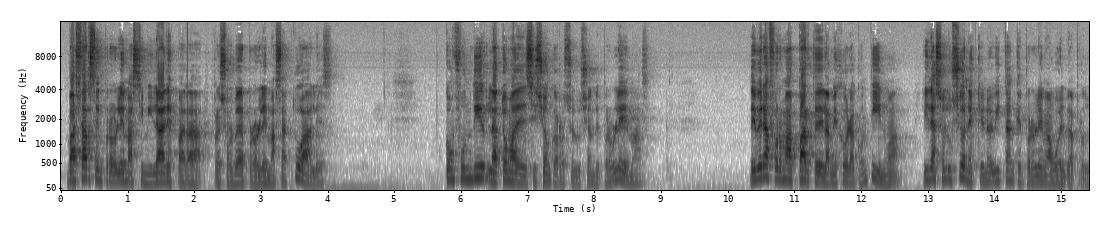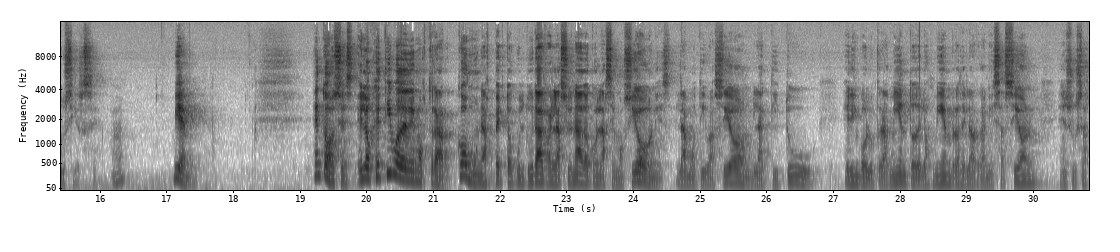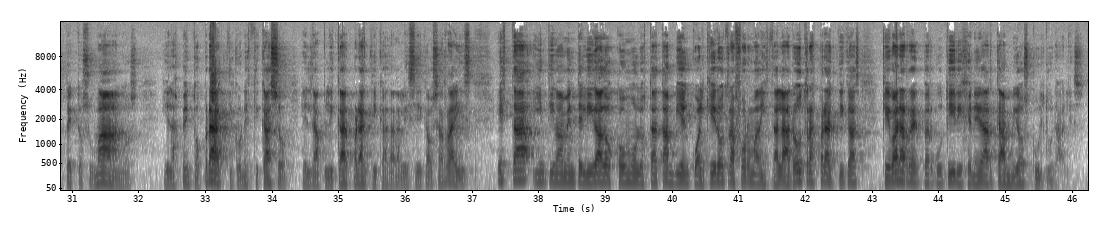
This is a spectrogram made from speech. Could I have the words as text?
basarse en problemas similares para resolver problemas actuales, confundir la toma de decisión con resolución de problemas, deberá formar parte de la mejora continua y las soluciones que no evitan que el problema vuelva a producirse. Bien, entonces, el objetivo de demostrar cómo un aspecto cultural relacionado con las emociones, la motivación, la actitud, el involucramiento de los miembros de la organización en sus aspectos humanos y el aspecto práctico, en este caso el de aplicar prácticas de análisis de causa raíz, está íntimamente ligado como lo está también cualquier otra forma de instalar otras prácticas que van a repercutir y generar cambios culturales.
